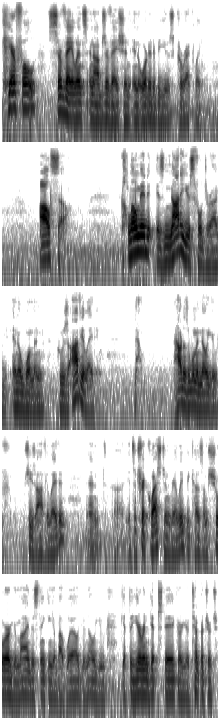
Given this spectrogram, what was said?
careful surveillance and observation in order to be used correctly. Also, Clomid is not a useful drug in a woman who's ovulating. Now, how does a woman know you've, she's ovulated? And uh, it's a trick question, really, because I'm sure your mind is thinking about, well, you know, you get the urine dipstick or your temperature ch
